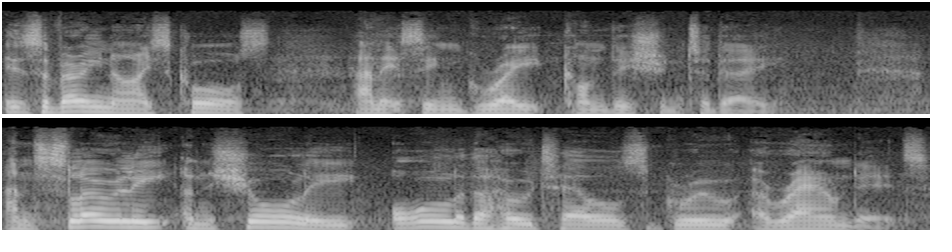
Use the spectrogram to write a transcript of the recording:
it's a very nice course and it's in great condition today. And slowly and surely, all of the hotels grew around it.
